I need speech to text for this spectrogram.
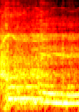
could be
